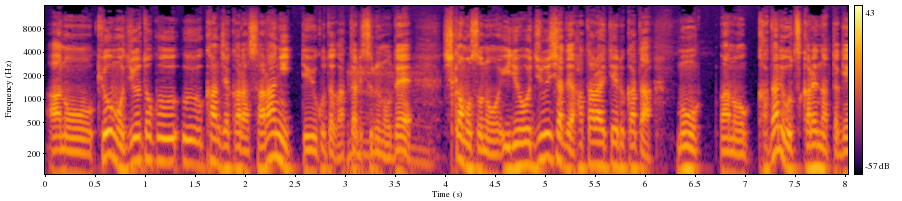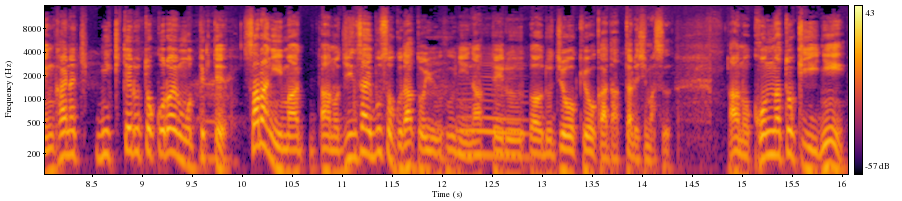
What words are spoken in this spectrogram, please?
あの、今日も重篤患者からさらにっていうことがあったりするので、しかもその医療従事者で働いている方、もう、あの、かなりお疲れになった限界に来てるところへ持ってきて、さらに今、あの、人材不足だというふうになっている状況下だったりします。あの、こんな時に、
